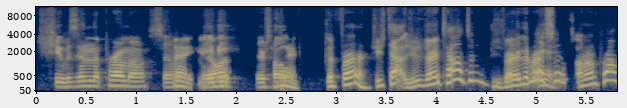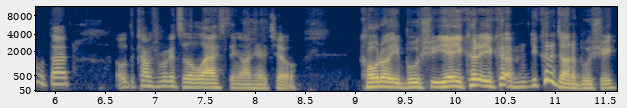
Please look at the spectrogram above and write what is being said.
she was in the promo, so Hey, you know maybe there's hope. Hey, good for her. She's talented. She's very talented. She's very good Yeah. wrestler. So I don't have a problem with that. Oh, the comes we get to the last thing on here too. Kota Ibushi. Yeah, you could have you could you could have done Ibushi.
